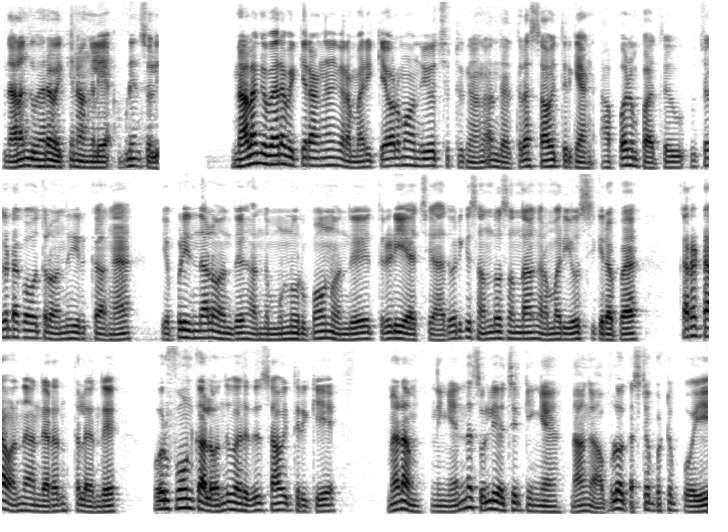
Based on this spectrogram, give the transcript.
நலங்கு வேற வைக்கிறாங்களே அப்படின்னு சொல்லி நலங்கு வேற வைக்கிறாங்கங்கிற மாதிரி கேவலமாக வந்து யோசிச்சுட்டு இருக்காங்க அந்த இடத்துல சவித்திருக்காங்க. அப்பன்னு பார்த்து உச்சக்கட்ட கோவத்தில் வந்து இருக்காங்க. எப்படி இருந்தாலும் வந்து அந்த முந்நூறு பவுன் வந்து திருடியாச்சு. அது வரைக்கும் சந்தோஷம்தாங்கிற மாதிரி யோசிக்கிறப்ப கரெக்டாக வந்து அந்த இடத்துலேருந்து ஒரு ஃபோன் கால் வந்து வருது. சாவித்திரிக்கு மேடம் நீங்கள் என்ன சொல்லி வச்சுருக்கீங்க? நாங்கள் அவ்வளோ கஷ்டப்பட்டு போய்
